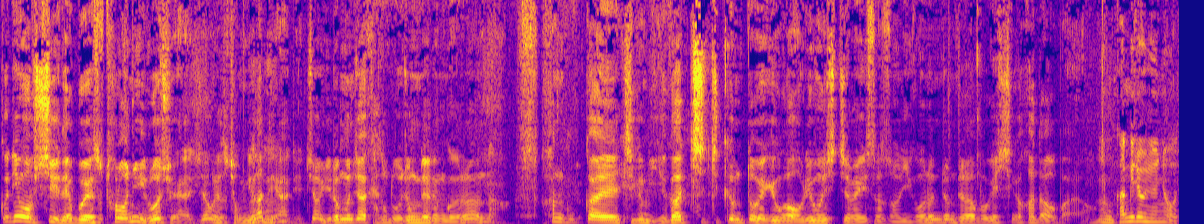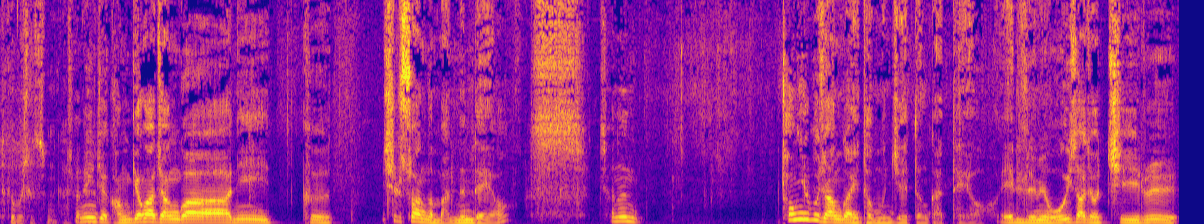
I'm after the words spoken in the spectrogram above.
끊임없이 내부에서 토론이 이루어져야죠. 그래서 정리가 돼야 되죠. 이런 문제가 계속 노정되는 거는 한 국가에 지금 이같이 지금 또 외교가 어려운 시점에 있어서 이거는 좀 제가 보기에 심각하다고 봐요. 음, 강기정 의원님 어떻게 보셨습니까? 저는 이제 강경화 장관이 그 실수한 건 맞는데요. 저는 통일부 장관이 더 문제였던 것 같아요. 예를 들면 오이사 조치를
